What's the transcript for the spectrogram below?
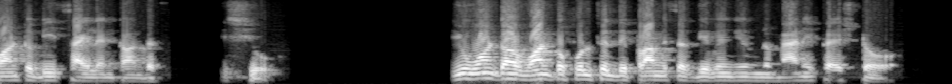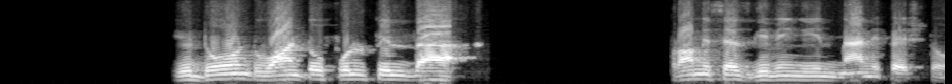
want to be silent on this issue. You want to want to fulfill the promises given in the manifesto. You don't want to fulfill the promises given in manifesto.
